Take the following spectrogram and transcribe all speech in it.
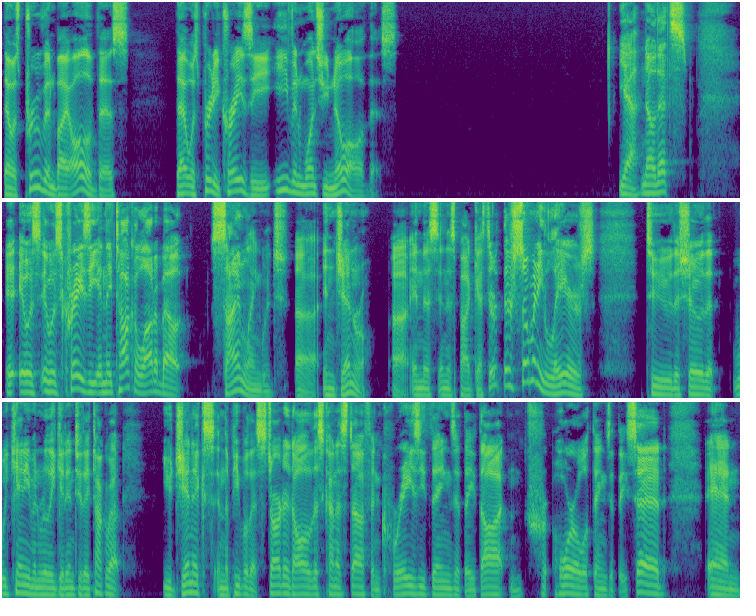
that was proven by all of this that was pretty crazy, even once you know all of this. Yeah, no, that's it, it was it was crazy, and they talk a lot about sign language uh, in general uh, in this in this podcast. There, there's so many layers to the show that we can't even really get into. They talk about eugenics and the people that started all of this kind of stuff and crazy things that they thought and cr- horrible things that they said and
